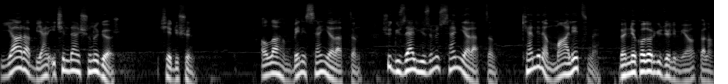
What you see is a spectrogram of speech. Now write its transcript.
ya Rabbi yani içinden şunu gör. Şey düşün. Allah'ım beni sen yarattın. Şu güzel yüzümü sen yarattın. Kendine mal etme. Ben ne kadar güzelim ya falan.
